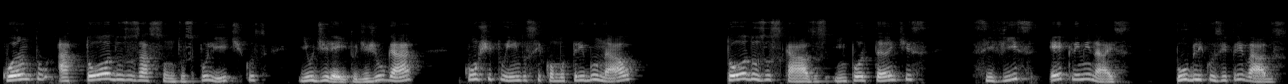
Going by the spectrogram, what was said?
quanto a todos os assuntos políticos e o direito de julgar, constituindo-se como tribunal todos os casos importantes, civis e criminais, públicos e privados.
